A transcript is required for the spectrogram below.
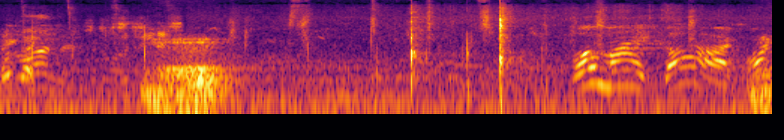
Too good. Oh my god, what?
